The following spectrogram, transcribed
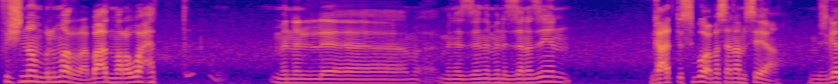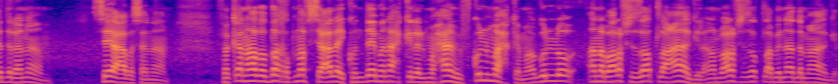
فيش نوم بالمرة. بعد ما روحت من ال من الزن من الزنازين. قعدت أسبوع بس أنام ساعة. مش قادر أنام. ساعة بس أنام. فكان هذا ضغط نفسي علي. كنت دائما أحكي للمحامي في كل محكمة. أقول له أنا بعرفش إذا أطلع عاقل. أنا بعرفش إذا أطلع بني آدم عاقل.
